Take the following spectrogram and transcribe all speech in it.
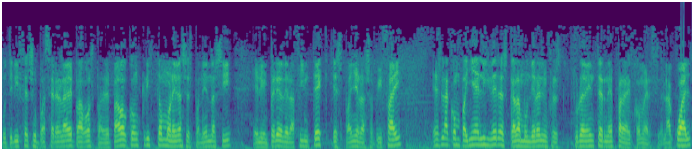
utilice su pasarela de pagos para el pago con criptomonedas, expandiendo así el imperio de la fintech española Shopify. Es la compañía líder a escala mundial en infraestructura de Internet para el comercio, la cual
